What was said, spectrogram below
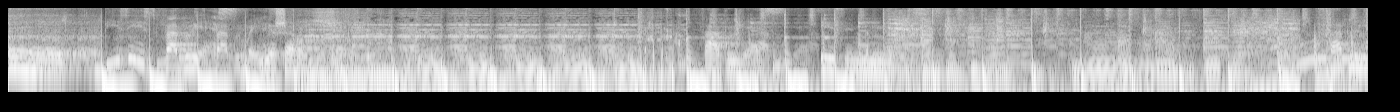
This is Fabri Radio Show. Fabri is in the mix. Fabri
